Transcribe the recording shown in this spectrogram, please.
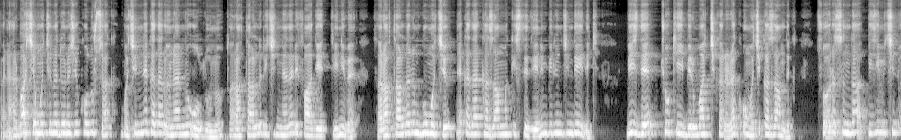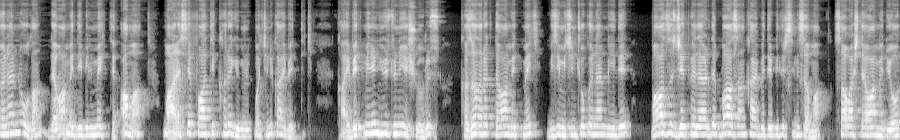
Fenerbahçe maçına dönecek olursak maçın ne kadar önemli olduğunu, taraftarlar için neler ifade ettiğini ve taraftarların bu maçı ne kadar kazanmak istediğinin bilincindeydik. Biz de çok iyi bir maç çıkararak o maçı kazandık. Sonrasında bizim için önemli olan devam edebilmekti ama maalesef Fatih Karagümrük maçını kaybettik. Kaybetmenin hüznünü yaşıyoruz. Kazanarak devam etmek bizim için çok önemliydi. Bazı cephelerde bazen kaybedebilirsiniz ama savaş devam ediyor.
